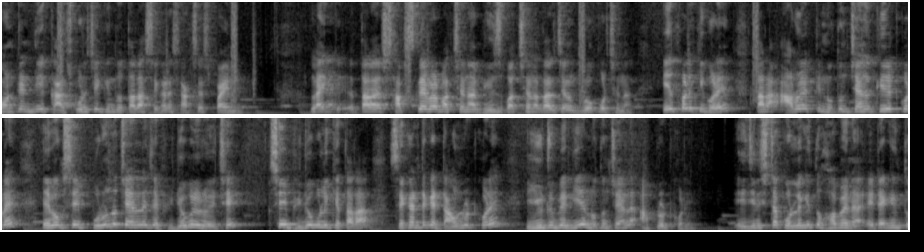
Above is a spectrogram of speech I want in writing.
কন্টেন্ট দিয়ে কাজ করেছে, কিন্তু তারা সেখানে সাকসেস পায়নি। লাইক তারা সাবস্ক্রাইবার পাচ্ছে না ভিউজ পাচ্ছে না, তাদের চ্যানেল গ্রো করছে না। এর ফলে কী করে? তারা আরও একটি নতুন চ্যানেল ক্রিয়েট করে এবং সেই পুরনো চ্যানেলে যে ভিডিওগুলি রয়েছে, সেই ভিডিওগুলিকে তারা সেখান থেকে ডাউনলোড করে ইউটিউবে গিয়ে নতুন চ্যানেলে আপলোড করে। এই জিনিসটা করলে কিন্তু হবে না, এটা কিন্তু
